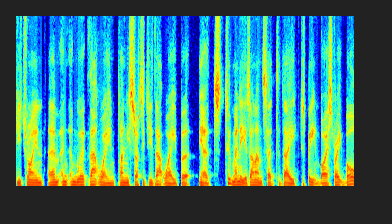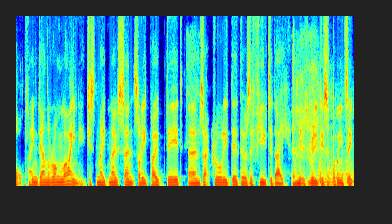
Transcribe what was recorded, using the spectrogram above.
you try and, um, and, and work that way and plan your strategy that way. But yeah, it's too many, as Anand said today, just beaten by a straight ball, playing down the wrong line. It just made no sense. Ollie Pope did, um, Zak Crawley did. There was a few today, and it was really disappointing.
